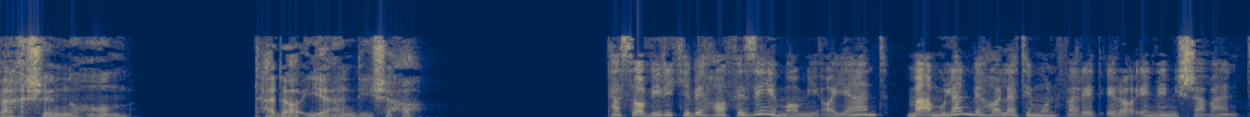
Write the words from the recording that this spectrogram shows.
بخش نهم تدائی اندیشه ها تصاویری که به حافظه ما می آیند معمولا به حالت منفرد ارائه نمی شوند.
